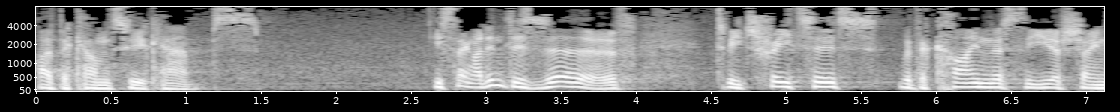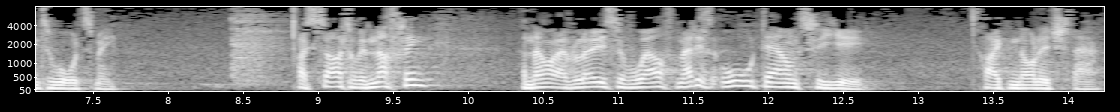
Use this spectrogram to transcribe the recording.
I've become two camps. He's saying, I didn't deserve to be treated with the kindness that you have shown towards me. I started with nothing, and now I have loads of wealth, and that is all down to you. I acknowledge that.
